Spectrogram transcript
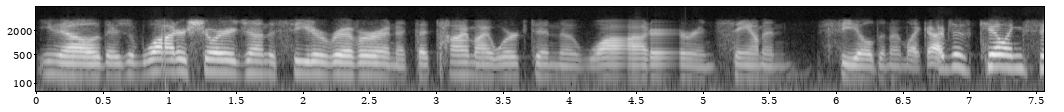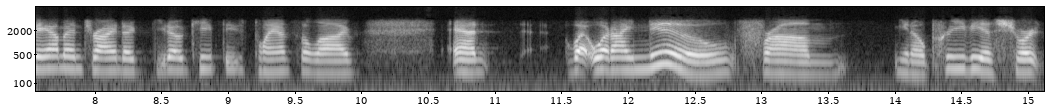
you know, there's a water shortage on the Cedar River, and at the time I worked in the water and salmon field, and I'm like, I'm just killing salmon, trying to, you know, keep these plants alive. And what what I knew from, you know, previous short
